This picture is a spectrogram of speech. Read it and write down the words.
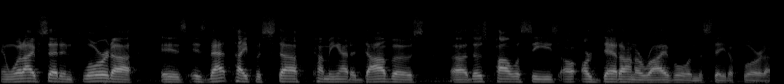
And what I've said in Florida is, is that type of stuff coming out of Davos, uh, those policies are, are dead on arrival in the state of Florida.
